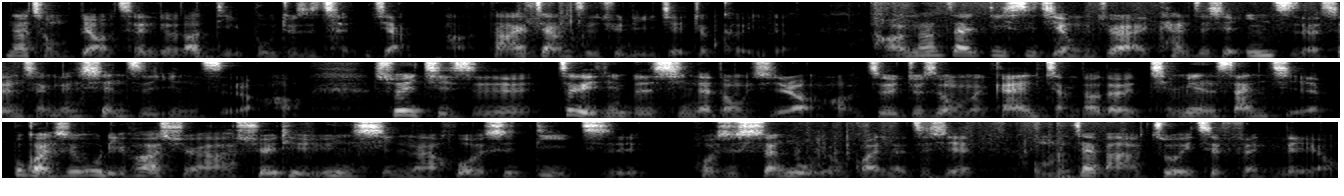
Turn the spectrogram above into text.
那从表层流到底部就是沉降。好，大家这样子去理解就可以了。好，那在第四节我们就来看这些因子的生成跟限制因子了哈。所以其实这个已经不是新的东西了哈，这就是我们刚才讲到的前面三节，不管是物理化学啊、水体运行啊，或者是地质或是生物有关的这些，我们再把它做一次分类哦。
